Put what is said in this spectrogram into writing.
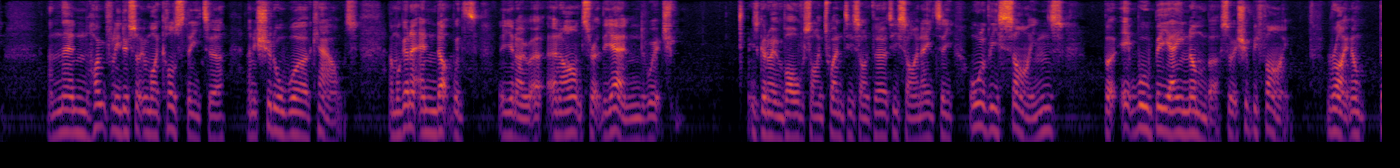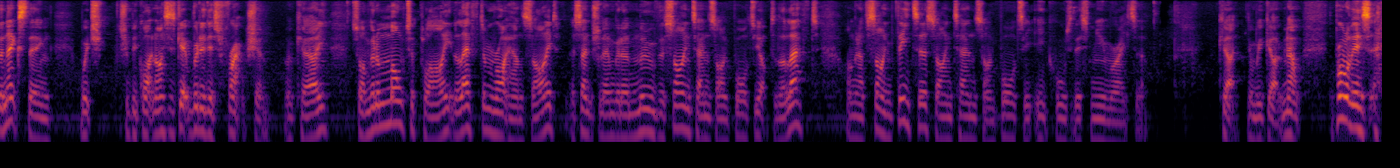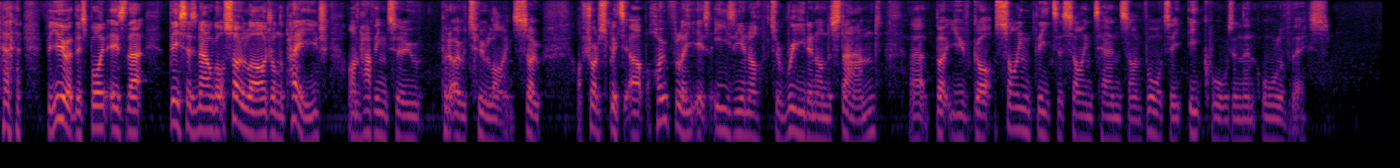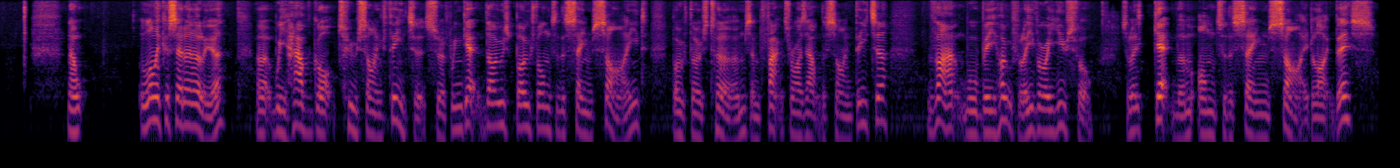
and then hopefully do something with my cos theta and it should all work out. And we're going to end up with, you know, a, an answer at the end which is going to involve sine 20, sine 30, sine 80, all of these sines, but it will be a number, so it should be fine. Right, now the next thing, which should be quite nice, is get rid of this fraction, okay? So I'm going to multiply left and right hand side. Essentially, I'm going to move the sine 10, sine 40 up to the left. I'm going to have sine theta, sine 10, sine 40 equals this numerator. Okay, here we go. Now, the problem is, for you at this point, is that this has now got so large on the page, I'm having to put it over two lines. So I've tried to split it up. Hopefully it's easy enough to read and understand, uh, but you've got sine theta, sine 10, sine 40 equals, and then all of this. Now, like I said earlier, uh, we have got two sine thetas. So if we can get those both onto the same side, both those terms, and factorise out the sine theta, that will be hopefully very useful. So let's get them onto the same side like this.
